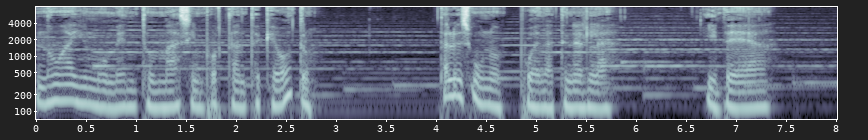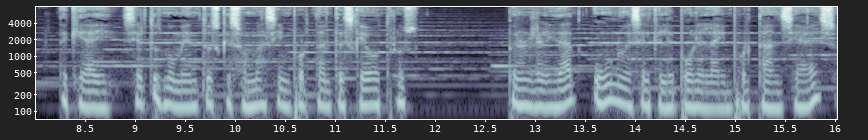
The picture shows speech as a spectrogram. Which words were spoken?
No hay un momento más importante que otro. Tal vez uno pueda tener la idea de que hay ciertos momentos que son más importantes que otros, pero en realidad uno es el que le pone la importancia a eso.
